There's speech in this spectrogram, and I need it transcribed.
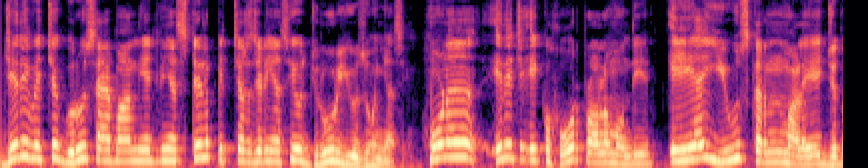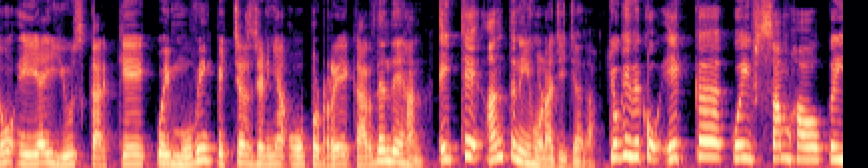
ਜਿਹਦੇ ਵਿੱਚ ਗੁਰੂ ਸਾਹਿਬਾਨ ਦੀਆਂ ਜਿਹੜੀਆਂ ਸਟਿਲ ਪਿਕਚਰਸ ਜਿਹੜੀਆਂ ਸੀ ਉਹ ਜ਼ਰੂਰ ਯੂਜ਼ ਹੋਈਆਂ ਸੀ। ਹੁਣ ਇਹਦੇ 'ਚ ਇੱਕ ਹੋਰ ਪ੍ਰੋਬਲਮ ਆਉਂਦੀ ਹੈ AI ਯੂਜ਼ ਕਰਨ ਵਾਲੇ ਜਦੋਂ AI ਯੂਜ਼ ਕਰਕੇ ਕੋਈ ਮੂਵਿੰਗ ਪਿਕਚਰਸ ਜਿਹੜੀਆਂ ਉਹ ਪੋਰਟਰੇ ਕਰ ਦਿੰਦੇ ਹਨ, ਇੱਥੇ ਅੰਤ ਨਹੀਂ ਹੋਣਾ ਚੀਜ਼ਾਂ ਦਾ। ਕਿਉਂਕਿ ਵੇਖੋ, ਇੱਕ ਕੋਈ ਸਮਹਾਉ ਕੋਈ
